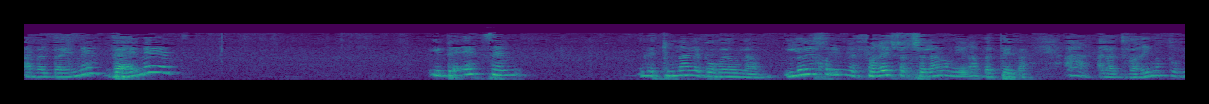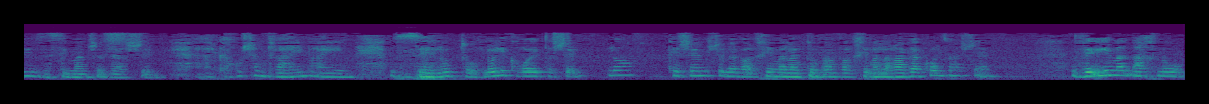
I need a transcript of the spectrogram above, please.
אבל באמת, והאמת, היא בעצם נתונה לבורא עולם. לא יכולים לפרש איך שלנו נראה בטבע. אה, על הדברים הטובים זה סימן שזה השם. אבל קרו שם דברים רעים, זה לא טוב. לא לקרוא את השם, לא. כשם שמברכים על הטובה, מברכים על הרע, והכל זה השם. ואם אנחנו,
